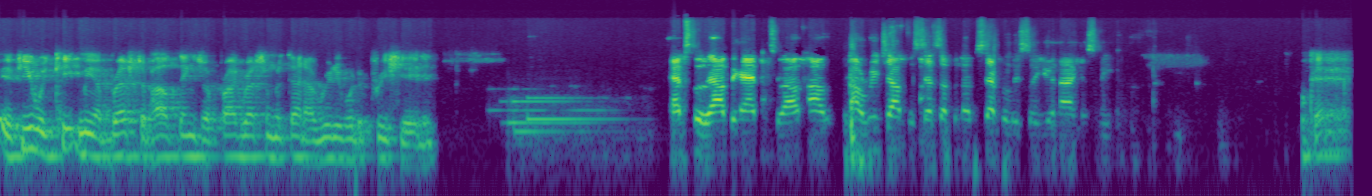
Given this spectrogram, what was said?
if you would keep me abreast of how things are progressing with that, I really would appreciate it. Absolutely, I'll be happy to. I'll, I'll, I'll reach out to set something up separately so you and I can speak. Okay.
